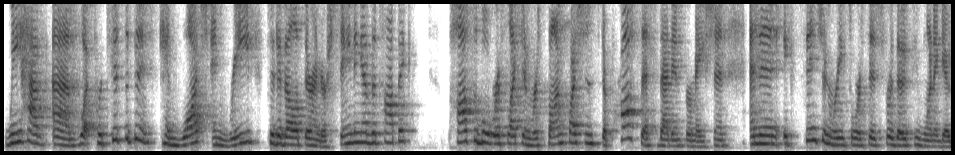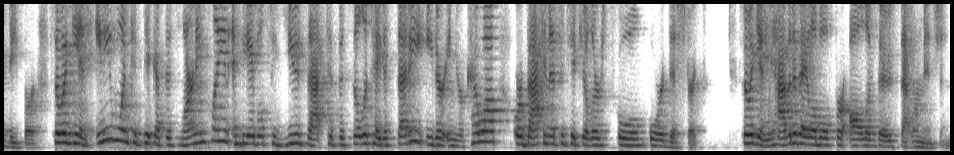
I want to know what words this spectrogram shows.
We have um, what participants can watch and read to develop their understanding of the topic, possible reflect and respond questions to process that information, and then extension resources for those who want to go deeper. So again, anyone could pick up this learning plan and be able to use that to facilitate a study either in your co-op or back in a particular school or district. So again, we have it available for all of those that were mentioned.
